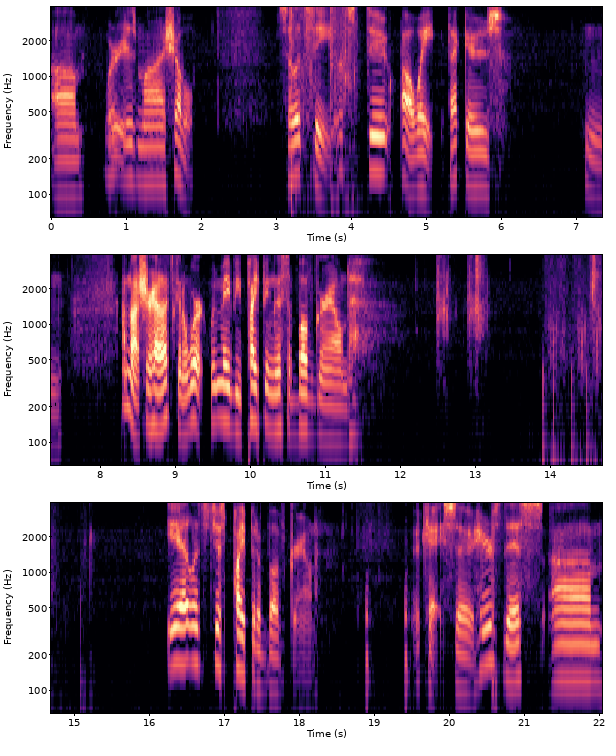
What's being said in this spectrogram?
Um, where is my shovel? So let's see. Let's do... Oh, wait. That goes... Hmm. I'm not sure how that's going to work. We may be piping this above ground. Yeah, let's just pipe it above ground. Okay, so here's this. Um,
